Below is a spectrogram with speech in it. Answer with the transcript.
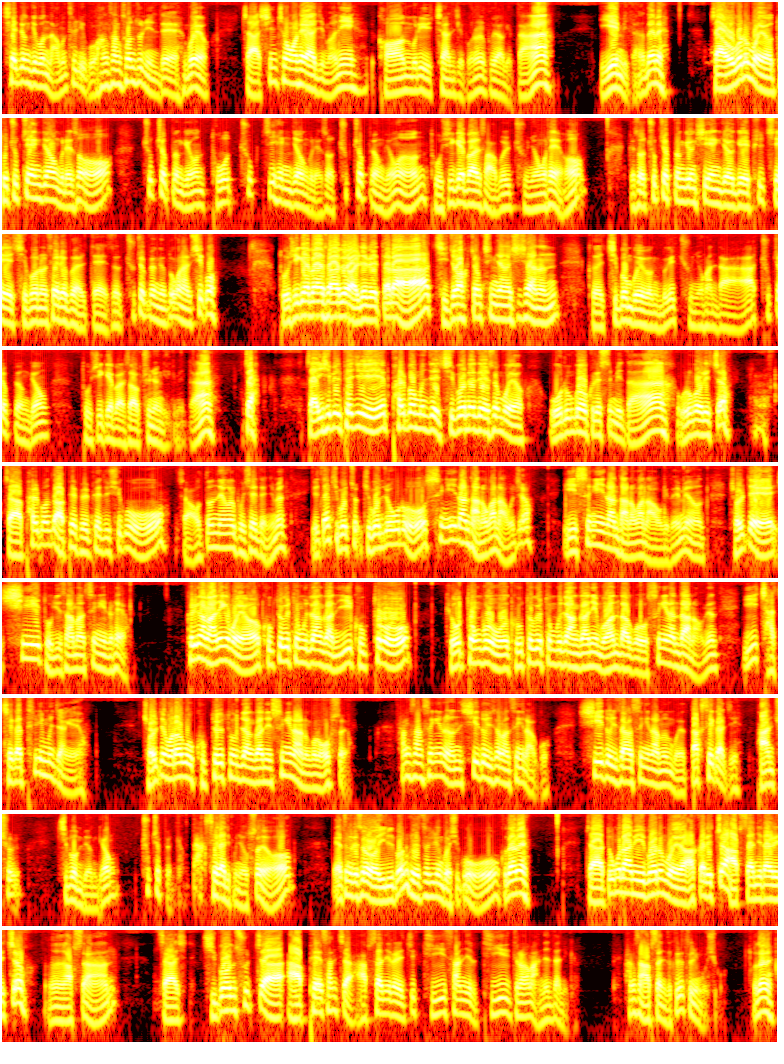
최종 지번 나오면 틀리고 항상 선순위인데 뭐예요? 자 신청을 해야지만이 건물이 위치한 지번을 부여하겠다. 이해입니다. 그 다음에 자 5번은 뭐예요? 도축지 행정 그래서 축척 변경은 도축지 행정 그래서 축척 변경은 도시개발 사업을 준용을 해요. 그래서 축척 변경 시행 지역의 필지의 지번을 세려부할 때 축척 변경 동그라미 쉬고 도시개발 사업의 완료에 따라 지적 확정 측량을 실시하는 그 지번 부여 방법에 준용한다. 축적 변경 도시개발 사업 준용 얘기입니다. 자, 자 21페이지 8번 문제 지번에 대해서 뭐예요? 옳은 거 그랬습니다. 옳은 거 그랬죠? 자, 8번도 앞에 별표해 두시고 자, 어떤 내용을 보셔야 되냐면 일단 기본, 기본적으로 승인이란 단어가 나오죠? 이 승인이란 단어가 나오게 되면 절대 시도지사만 승인을 해요. 그러니까 만약에 뭐예요? 국토교통부 장관, 이 국토, 교통부, 뭐 국토교통부 장관이 뭐 한다고 승인한다 나오면 이 자체가 틀린 문장이에요. 절대 뭐라고 국토교통부 장관이 승인하는 건 없어요. 항상 승인은 시도지사만 승인하고 시도지사가 승인하면 뭐예요? 딱 세 가지. 반출, 지번 변경, 축적 변경. 딱 세 가지뿐이 없어요. 여튼 그래서 1번 그래서 틀린 것이고 그 다음에 자 동그라미 2번은 뭐예요? 아까 그랬죠? 앞산이라 그랬죠? 어, 앞산. 자, 집원 숫자 앞에 산자 앞산이라 했지 뒤산이라 뒤 들어가면 안 된다니까. 항상 앞산이다. 그래서 틀린 것이고. 그 다음에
